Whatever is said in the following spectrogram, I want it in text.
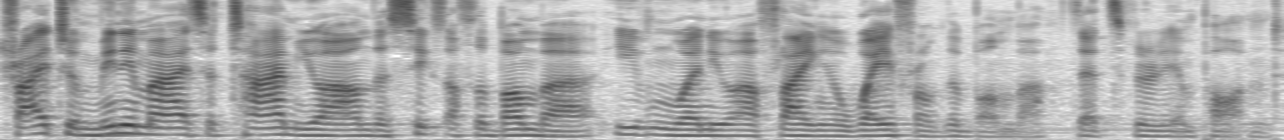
try to minimize the time you are on the six of the bomber, even when you are flying away from the bomber. That's really important.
